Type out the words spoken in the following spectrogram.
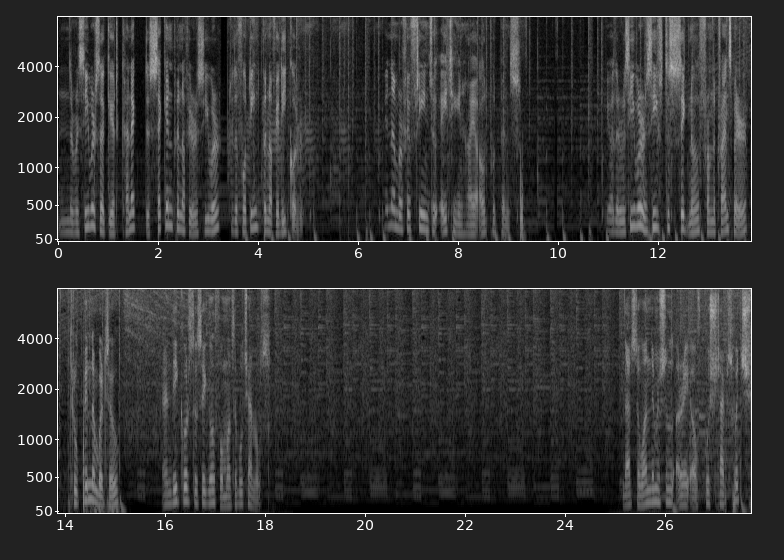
In the receiver circuit, connect the second pin of your receiver to the 14th pin of your decoder. Pin number 15 to 18 are your output pins. Here the receiver receives the signal from the transmitter through pin number 2 and decodes the signal for multiple channels. That's the one-dimensional array of push-type switch.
